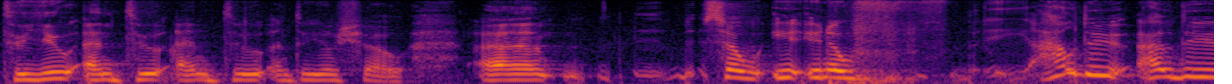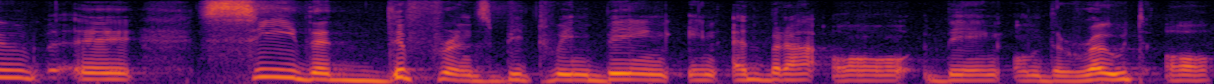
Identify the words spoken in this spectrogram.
to you and to, and, to, and to your show. Um, so, you, you know, f- how do you, how do you uh, see the difference between being in Edinburgh or being on the road or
